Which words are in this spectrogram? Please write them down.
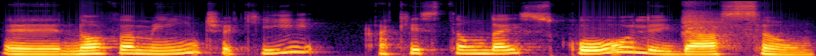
É, novamente, aqui a questão da escolha e da ação.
